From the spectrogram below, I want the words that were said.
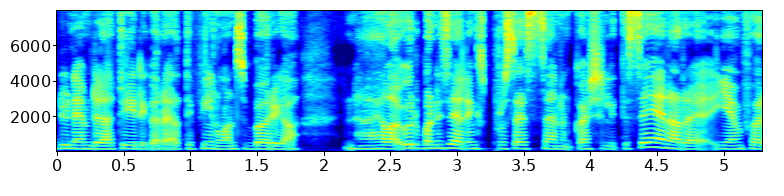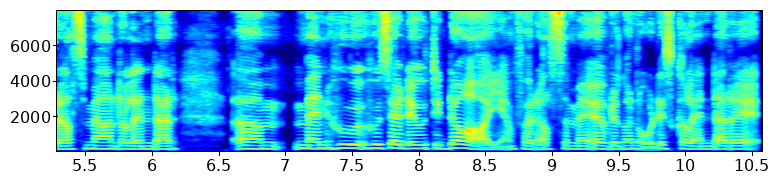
Du nämnde där tidigare att i Finland så börjar den här hela urbaniseringsprocessen kanske lite senare i jämförelse med andra länder. Um, men hur, hur ser det ut idag i jämförelse med övriga nordiska länder? Är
